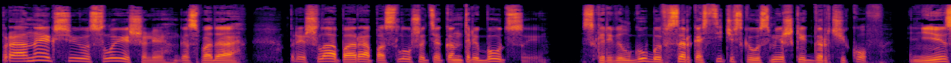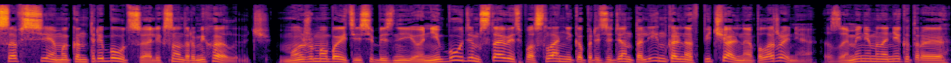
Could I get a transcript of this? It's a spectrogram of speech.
«Про аннексию слышали, господа. Пришла пора послушать о контрибуции», — скривил губы в саркастической усмешке Горчаков. «Не совсем о контрибуции, Александр Михайлович. Можем обойтись и без нее. Не будем ставить посланника президента Линкольна в печальное положение. Заменим на некоторые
